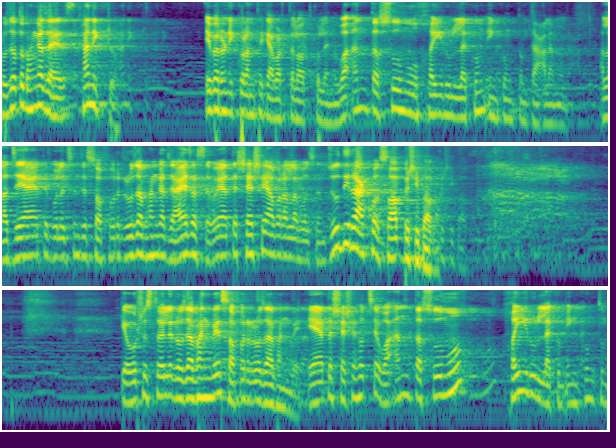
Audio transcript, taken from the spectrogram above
রোজা তো ভাঙা যায় খান একটু। এবার উনি কোরআন থেকে আবার তেলাওয়াত করলেন, ওয়া আনতা সুমু খাইরুল লাকুম ইন কুনতুম তাআলামুন। আল্লাহ যে আয়াতে বলেছেন যে সফরের রোজা ভাঙ্গা জায়েজ আছে, ওই আয়াতে শেষে আবার আল্লাহ বলছেন, যদি রাখো, সব বেশি পাবো। কেউ অসুস্থ হলে রোজা ভাঙবে, সফরের রোজা ভাঙবে। এ আয়াতের শেষে হচ্ছে, ওয়া আনতা সুমু খৈরুল্লাকুম ইনকুম তুম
